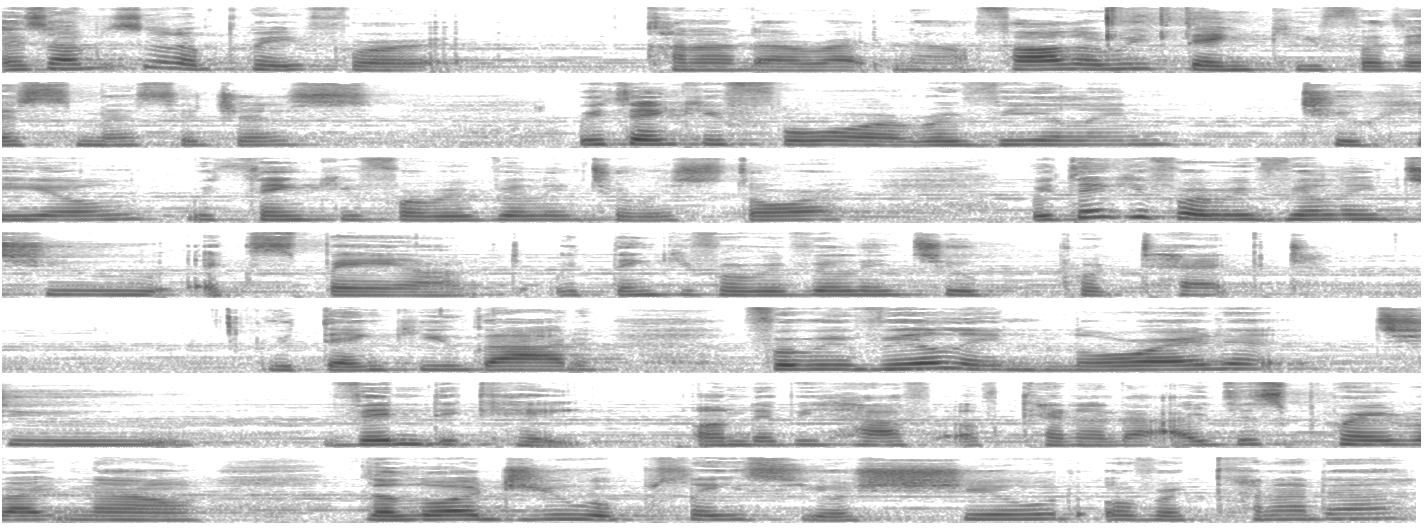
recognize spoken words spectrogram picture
and so I'm just to pray for Canada right now. Father, we thank you for these messages. We thank you for revealing to heal. We thank you for revealing to restore. We thank you for revealing to expand. We thank you for revealing to protect. We thank you, God, for revealing, Lord, to vindicate on the behalf of Canada. I just pray right now, the Lord, you will place your shield over Canada.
